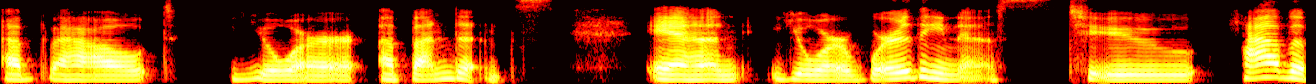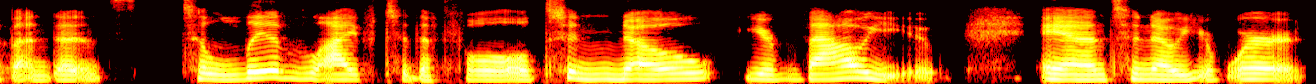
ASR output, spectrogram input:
about your abundance and your worthiness to have abundance to live life to the full, to know your value and to know your worth.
